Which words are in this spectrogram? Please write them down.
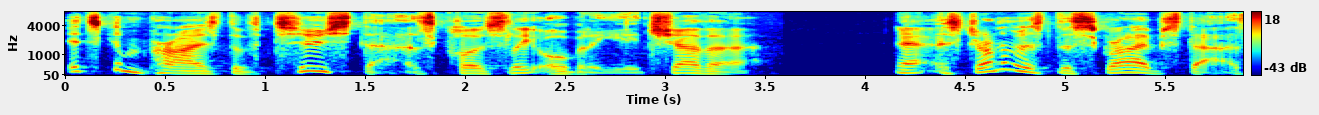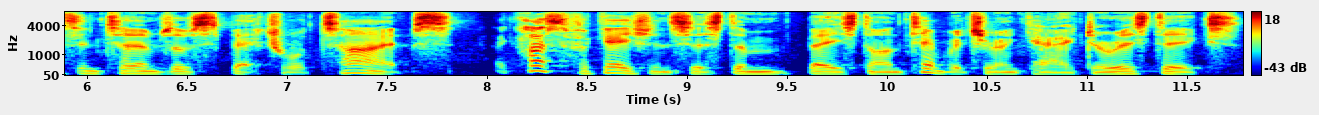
It's comprised of two stars closely orbiting each other. Now, astronomers describe stars in terms of spectral types, a classification system based on temperature and characteristics.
